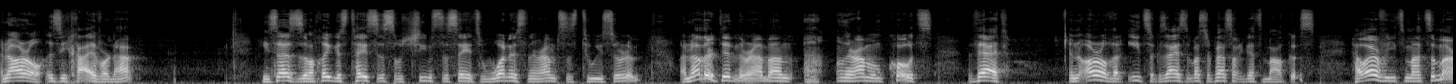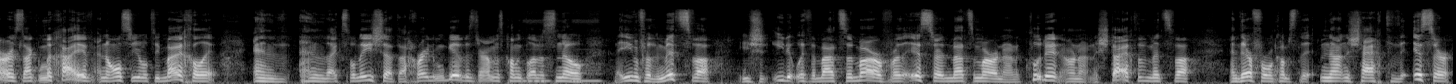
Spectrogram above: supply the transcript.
An Oral, is he Chayiv or not? He says the Machigas Taisis, which seems to say it's one is in the Ram says two Isurim. Another did in the Rambam, the Rambam quotes that an oral that eats a kazayis the Basar Pesach gets malchus. However, eats matzamar, it's not mechayiv, and also you're able to meichel it. And, and the explanation that the Achredim give is the Rambam is coming to let us know that even for the mitzvah, you should eat it with the matzamar. For the isser, the matzamar are not included, are not nishtayich to the mitzvah, and therefore when it comes to the, not nishtayich to the isser,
